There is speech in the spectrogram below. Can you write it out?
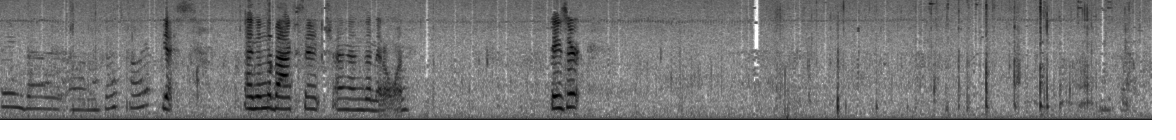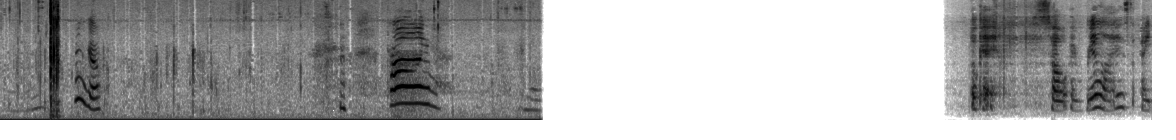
thing the um, color? Yes. And then the back cinch, and then the middle one. Desert. You go. Tongue! Okay, so I realized I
